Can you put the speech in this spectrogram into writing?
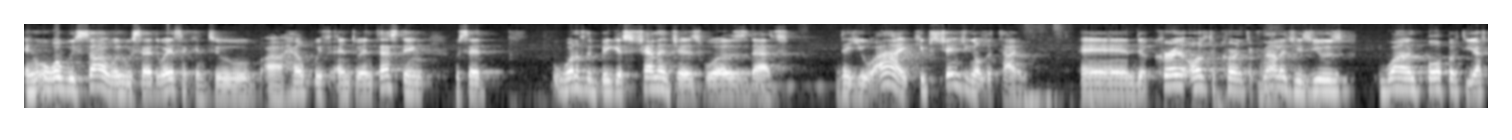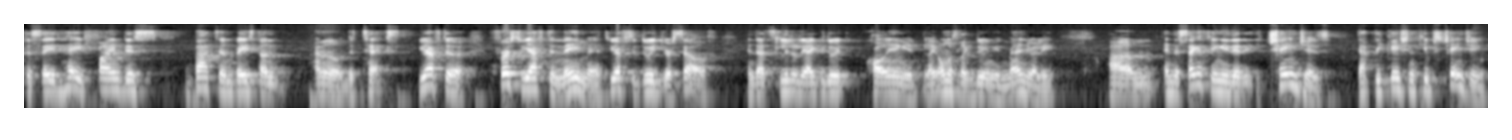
and what we saw was we said, wait a second, to uh, help with end-to-end testing, we said one of the biggest challenges was that the UI keeps changing all the time, and the current all the current technologies use one property. You have to say, hey, find this button based on I don't know, the text. You have to first you have to name it. You have to do it yourself, and that's literally I could do it calling it like almost like doing it manually. Um, and the second thing is that it changes. The application keeps changing,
